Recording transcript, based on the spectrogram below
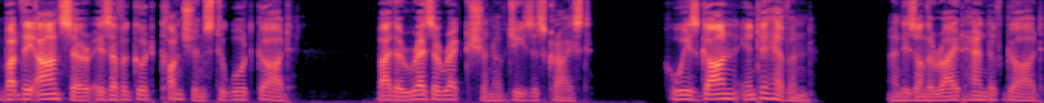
but the answer is of a good conscience toward God, by the resurrection of Jesus Christ, who is gone into heaven, and is on the right hand of God,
